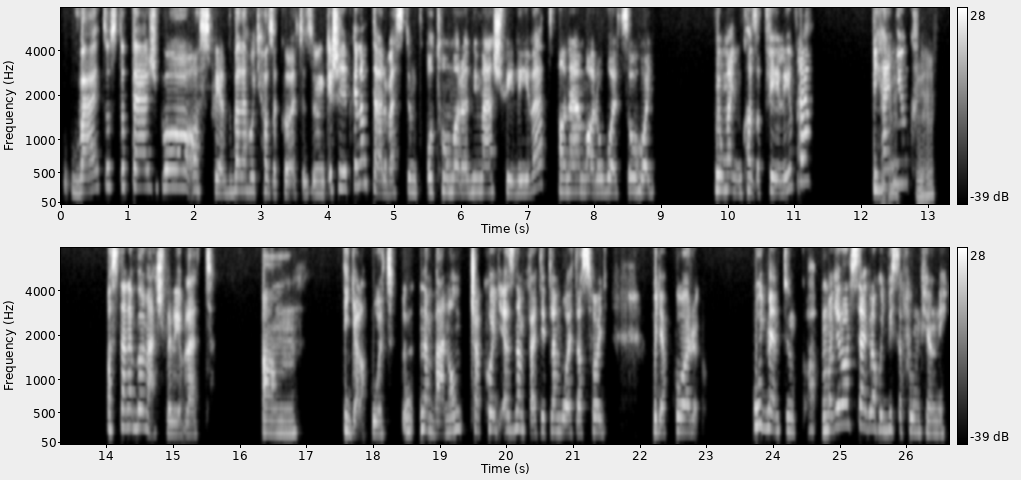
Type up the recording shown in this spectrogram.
változtatásba az fért bele, hogy hazaköltözünk. És egyébként nem terveztünk otthon maradni másfél évet, hanem arról volt szó, hogy jó, menjünk haza fél évre, pihenjünk, uh-huh. Uh-huh. aztán ebből másfél év lett. Um, így alakult. Nem bánom, csak hogy ez nem feltétlen volt az, hogy, hogy akkor úgy mentünk Magyarországra, hogy vissza fogunk jönni.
